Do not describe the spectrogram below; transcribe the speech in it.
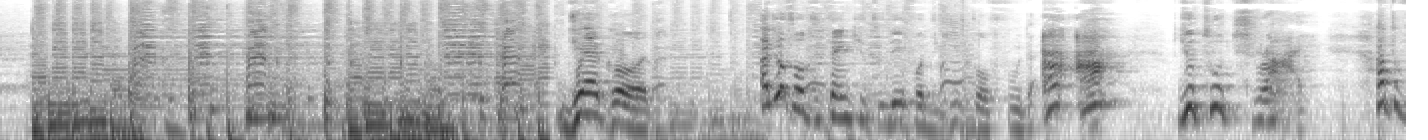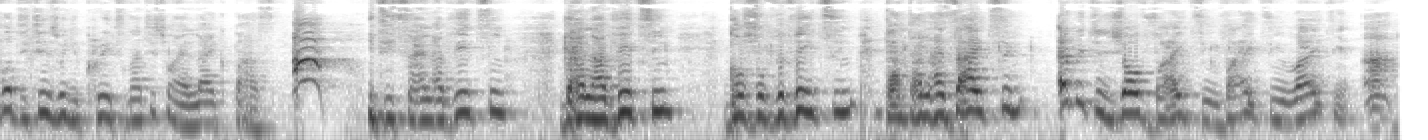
Dear God, I just want to thank you today for the gift of food. Ah, ah, you too try. Out of all the things when you create, now this one I like pass. Ah, it is salivating, galavating, gossipulating, tantalizing. Everything just inviting, inviting, inviting. Ah.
